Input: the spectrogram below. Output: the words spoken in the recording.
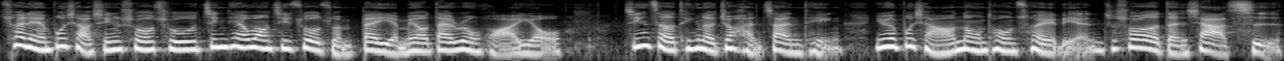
翠莲不小心说出：“今天忘记做准备，也没有带润滑油。”金泽听了就喊暂停，因为不想要弄痛翠莲，就说了等下次。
